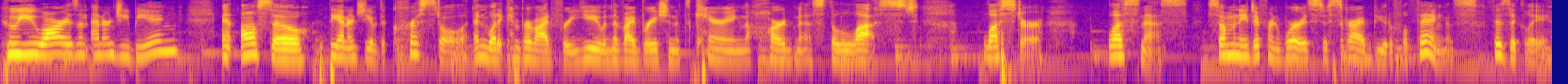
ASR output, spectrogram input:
who you are as an energy being and also the energy of the crystal and what it can provide for you and the vibration it's carrying, the hardness, the lust, luster lessness. So many different words describe beautiful things physically.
